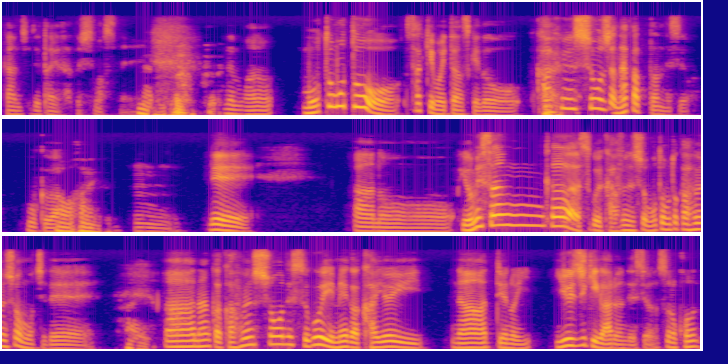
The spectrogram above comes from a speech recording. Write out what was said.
感じで対策してますね。なるほど。でもあの、もともと、さっきも言ったんですけど、花粉症じゃなかったんですよ。僕は。あはい。うん。で、あの、嫁さんがすごい花粉症、もともと花粉症持ちで、はい。ああ、なんか花粉症ですごい目がかゆいなーっていうのを言う時期があるんですよ。その、この、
